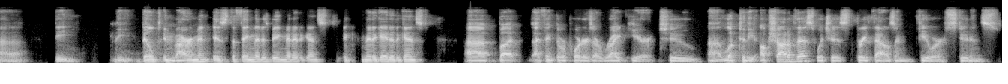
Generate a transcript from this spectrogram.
uh, the the built environment is the thing that is being mitigated against mitigated against. Uh, but I think the reporters are right here to uh, look to the upshot of this, which is 3,000 fewer students.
